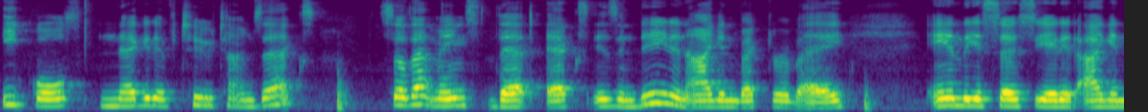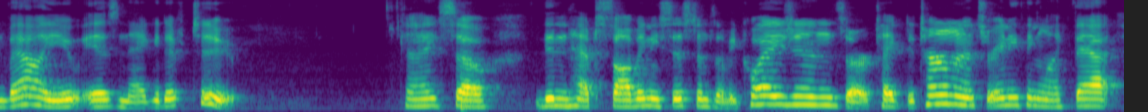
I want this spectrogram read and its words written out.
equals negative 2 times x, So that means that x is indeed an eigenvector of A and the associated eigenvalue is negative 2. Okay, so didn't have to solve any systems of equations or take determinants or anything like that.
